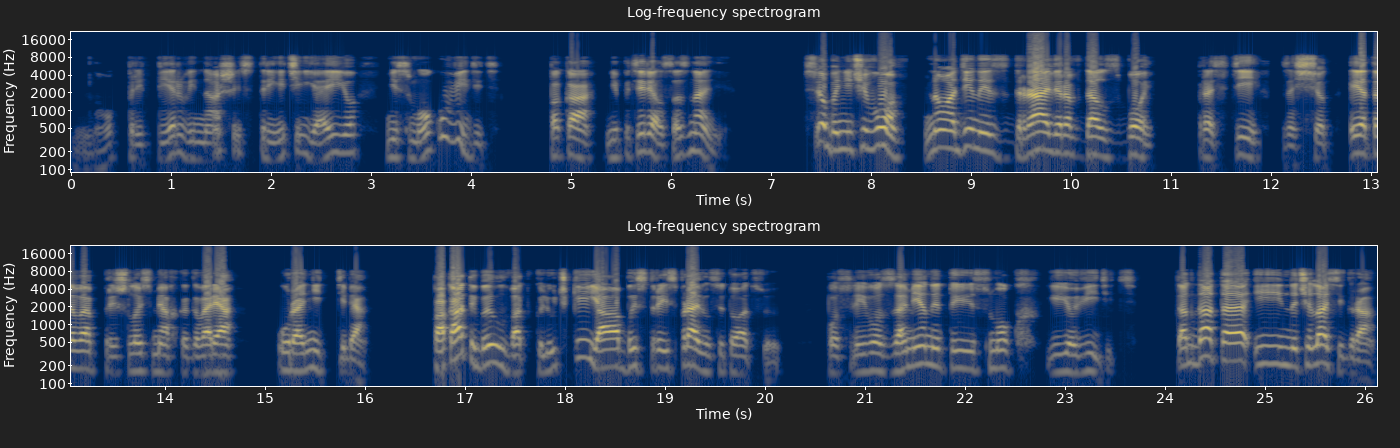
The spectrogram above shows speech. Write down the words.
Но при первой нашей встрече я ее не смог увидеть, пока не потерял сознание. Все бы ничего, но один из драйверов дал сбой. Прости, за счет этого пришлось, мягко говоря, уронить тебя. Пока ты был в отключке, я быстро исправил ситуацию. После его замены ты смог ее видеть. Тогда-то и началась игра.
